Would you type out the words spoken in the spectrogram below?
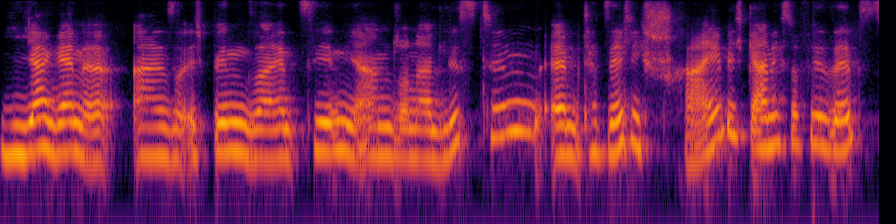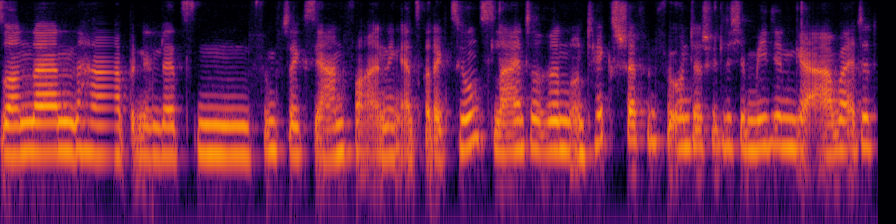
Ja, gerne. Also ich bin seit zehn Jahren Journalistin. Ähm, tatsächlich schreibe ich gar nicht so viel selbst, sondern habe in den letzten fünf, sechs Jahren vor allen Dingen als Redaktionsleiterin und Textchefin für unterschiedliche Medien gearbeitet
